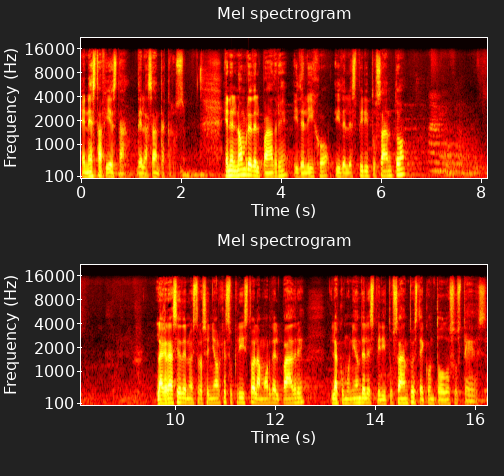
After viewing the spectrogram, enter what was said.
en esta fiesta de la Santa Cruz. En el nombre del Padre y del Hijo y del Espíritu Santo, la gracia de nuestro Señor Jesucristo, el amor del Padre y la comunión del Espíritu Santo esté con todos ustedes.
